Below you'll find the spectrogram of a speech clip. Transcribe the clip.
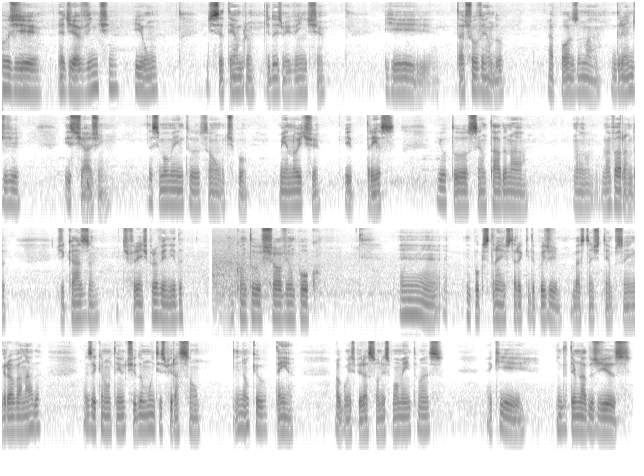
Hoje é dia 21 de setembro de 2020 e tá chovendo após uma grande estiagem. Nesse momento são tipo meia-noite e três e eu tô sentado na, na, na varanda de casa, de frente para a avenida enquanto chove um pouco. É um pouco estranho estar aqui depois de bastante tempo sem gravar nada, mas é que eu não tenho tido muita inspiração. E não que eu tenha alguma inspiração nesse momento, mas é que em determinados dias,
